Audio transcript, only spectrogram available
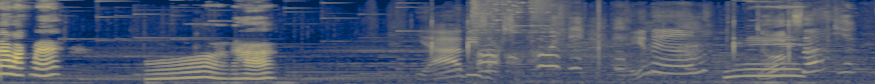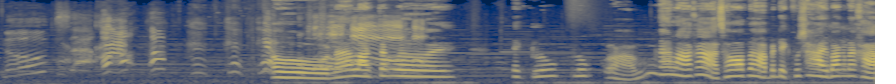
น่ารักไหมโอ้นะคะ Yeah, bizarre. Hey, Nim. นี่ Nopsa? Nopsa? Oh, oh, oh. โอ้น่ารักจังเลย เด็กลูกลูกอ่าน่ารักอะชอบนะคะ เป็นเด็กผู้ชายบ้างนะคะ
